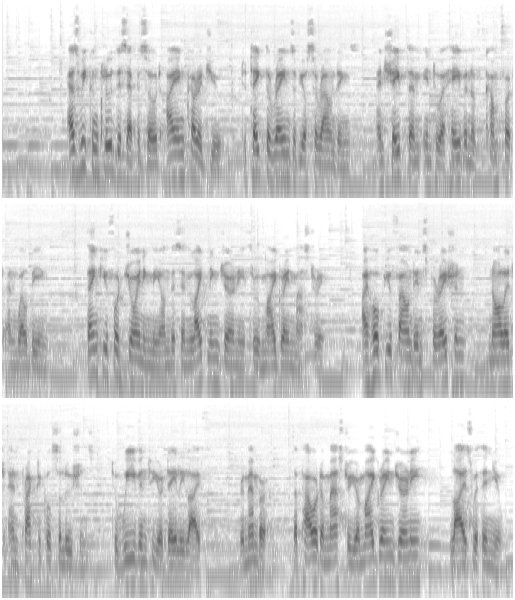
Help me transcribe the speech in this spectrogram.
As we conclude this episode, I encourage you to take the reins of your surroundings and shape them into a haven of comfort and well being. Thank you for joining me on this enlightening journey through migraine mastery. I hope you found inspiration, knowledge, and practical solutions to weave into your daily life. Remember, the power to master your migraine journey lies within you.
